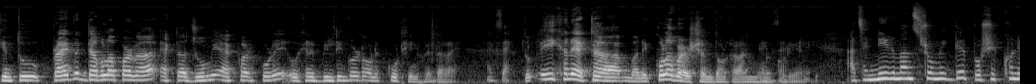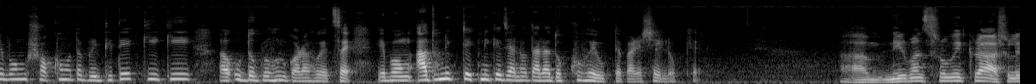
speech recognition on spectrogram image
কিন্তু প্রাইভেট ডেভেলপাররা একটা জমি একবার করে ওইখানে বিল্ডিং করাটা অনেক কঠিন হয়ে দাঁড়ায়। তো এইখানে একটা মানে কোলাবোরেশন দরকার আমি মনে করি আর কি। আচ্ছা নির্মাণ শ্রমিকদের প্রশিক্ষণ এবং সক্ষমতা বৃদ্ধিতে কি কি উদ্যোগ গ্রহণ করা হয়েছে এবং আধুনিক টেকনিকে যেন তারা দক্ষ হয়ে উঠতে পারে সেই লক্ষ্যে? নির্মাণ শ্রমিকরা আসলে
